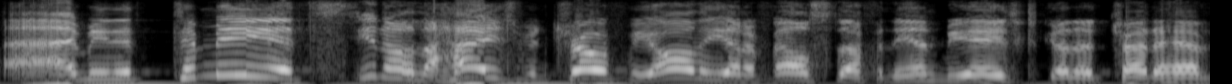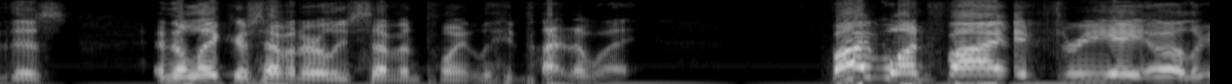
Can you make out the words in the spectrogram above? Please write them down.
I mean, it, to me, it's you know the Heisman Trophy, all the NFL stuff, and the NBA is going to try to have this. And the Lakers have an early seven-point lead, by the way. Five one five three eight. Oh, look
